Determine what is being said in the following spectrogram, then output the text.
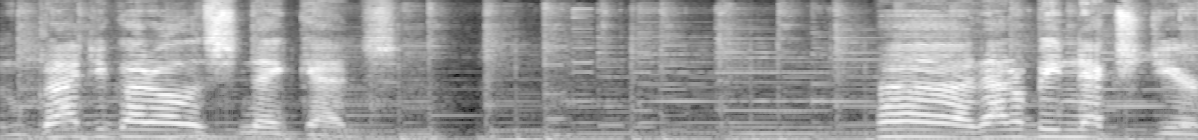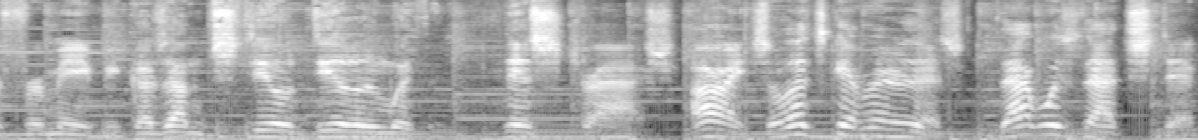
I'm glad you got all the snakeheads. Uh, that'll be next year for me because I'm still dealing with this trash. All right, so let's get rid of this. That was that stick.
